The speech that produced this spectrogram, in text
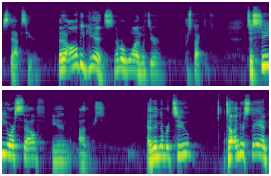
steps here. That it all begins, number one, with your perspective, to see yourself in others. And then number two, to understand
